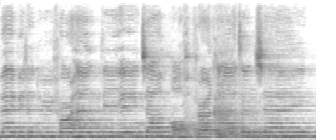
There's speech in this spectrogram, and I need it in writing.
Wij bidden u voor hen die eenzaam of verlaten zijn.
